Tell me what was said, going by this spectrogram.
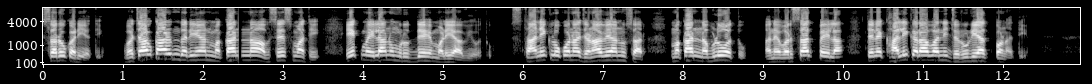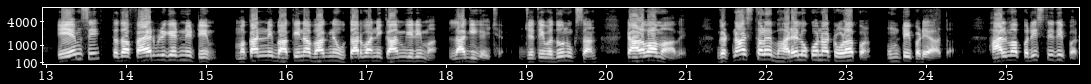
શરૂ કરી હતી. બચાવ કામ દરમિયાન મકાનના અવશેષમાંથી એક મહિલાનું મૃતદેહ મળી આવ્યું હતું. સ્થાનિક લોકોના જણાવ્યા અનુસાર મકાન નબળું હતું અને વરસાદ પહેલા તેને ખાલી કરાવવાની જરૂરિયાત પણ હતી. એએમસી તથા ફાયર બ્રિગેડની ટીમ મકાનની બાકીના ભાગને ઉતારવાની કામગીરીમાં લાગી ગઈ છે, જેથી વધુ નુકસાન ટાળવામાં આવે. ઘટના સ્થળે ભારે લોકોના ટોળા પણ ઉમટી પડ્યા હતા. હાલમાં પરિસ્થિતિ પર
